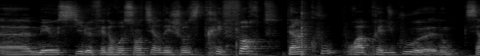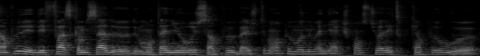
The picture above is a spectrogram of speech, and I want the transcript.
Euh, mais aussi le fait de ressentir des choses très fortes d'un coup pour après du coup euh, donc c'est un peu des, phases comme ça de, de montagne russe un peu bah, justement un peu monomaniaque je pense tu vois des trucs un peu où euh,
